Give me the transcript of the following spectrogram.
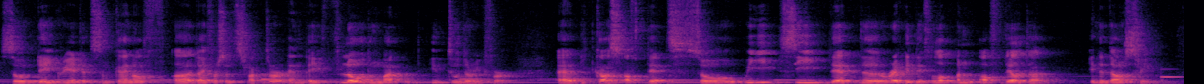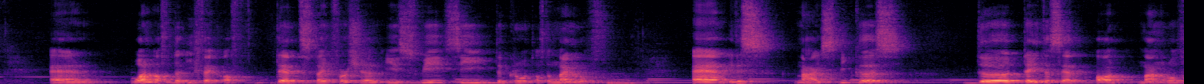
So they created some kind of uh, diversion structure and they flow the mud into the river. Uh, because of that, so we see that the rapid development of delta in the downstream. And one of the effect of that diversion is we see the growth of the mangrove. Mm. And it is nice because the data set on mangrove,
